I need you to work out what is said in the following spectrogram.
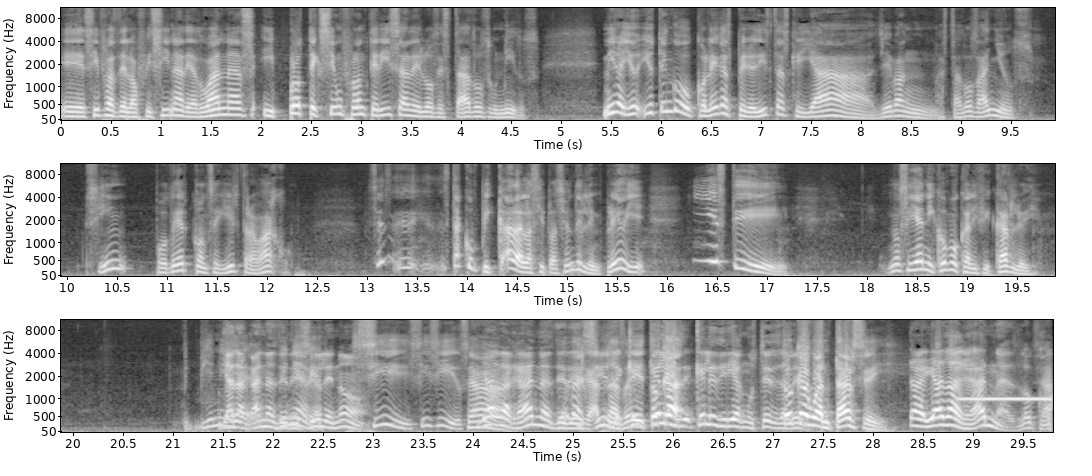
eh, cifras de la Oficina de Aduanas y Protección Fronteriza de los Estados Unidos. Mira, yo tengo colegas periodistas que ya llevan hasta dos años sin poder conseguir trabajo. Es- es- Está complicada la situación del empleo y, y este, no sé ya ni cómo calificarlo. y viene Ya da ganas de viene a- decirle, ¿no? Sí, sí, sí, o sea. Ya da ganas de ya da decirle. ganas, ¿Qué, oye, qué toca, le, qué le dirían ustedes? A toca ver? aguantarse. Da- Ya da ganas, loco, Ah.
